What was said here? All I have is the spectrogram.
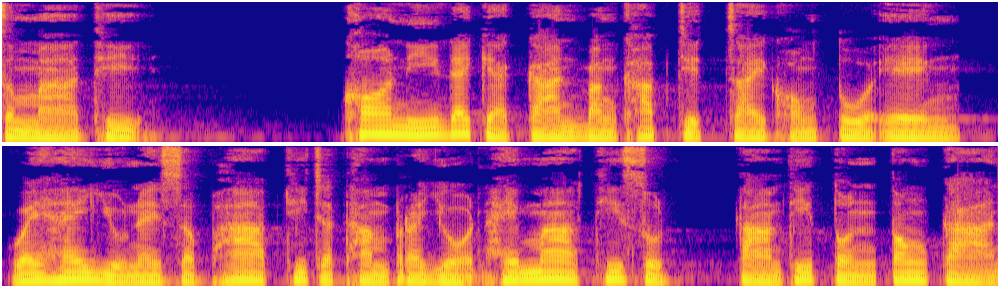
สมาธิ ข้อนี้ได้แก่การบังคับจิตใจของตัวเองไว้ให้อยู่ในสภาพที่จะทำประโยชน์ให้มากที่สุดตามที่ตนต้องการ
